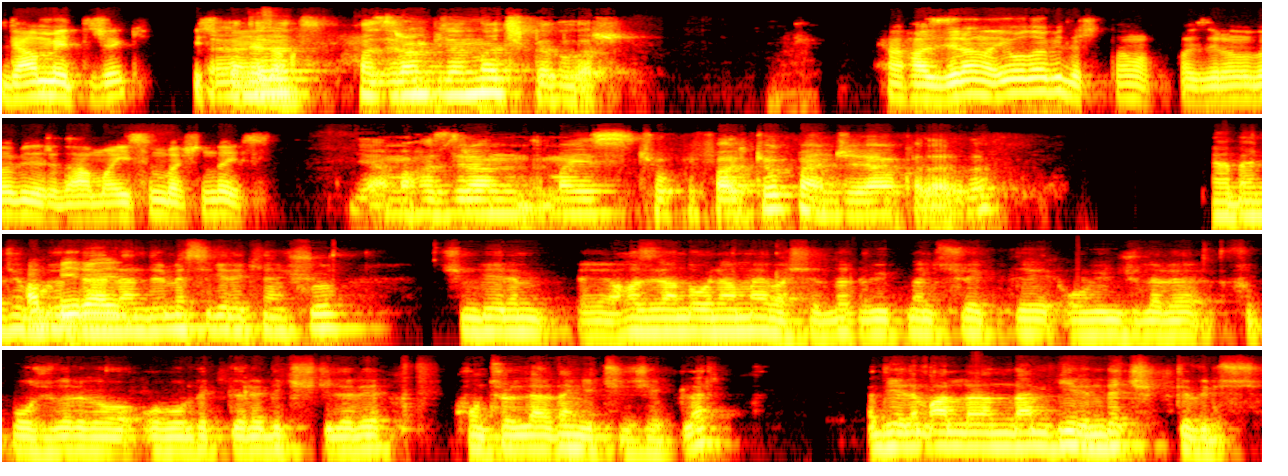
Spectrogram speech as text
Devam mı edecek? Evet İspanya'da. evet. Haziran planını açıkladılar. Ha, Haziran ayı olabilir. Tamam. Haziran olabilir. Daha Mayıs'ın başındayız. Ya ama Haziran, Mayıs çok bir fark yok bence ya o kadar da. Ya bence Abi burada bir ay- değerlendirmesi gereken şu. Şimdi diyelim e, Haziran'da oynanmaya başladılar. Büyük ihtimalle sürekli oyuncuları, futbolcuları ve o oradaki görevli kişileri kontrollerden geçirecekler. Ya Diyelim aralarından birinde çıktı virüs.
